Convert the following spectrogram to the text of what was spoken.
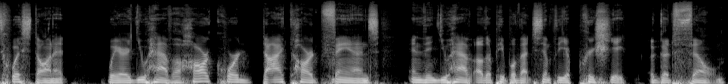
twist on it where you have a hardcore die-hard fans and then you have other people that simply appreciate a good film.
